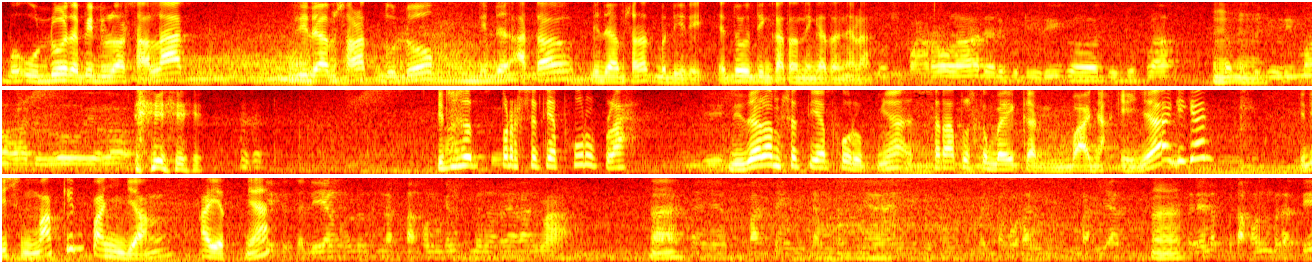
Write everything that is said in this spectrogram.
berwudu tapi di luar salat, di dalam salat duduk, tidak atau di dalam salat berdiri. Itu tingkatan-tingkatannya lah. Langsung separuh lah dari berdiri ke duduk lah Dapat 75 lah dulu ya lah Itu se- per setiap huruf lah. Di dalam setiap hurufnya 100 kebaikan. Banyak aja lagi kan? Jadi semakin panjang ayatnya, Itu tadi yang ulun hendak tahun kan sebenarnya kan. Nah, Hah? Bahasanya pas yang bisa membacanya itu baca Quran di sembahyang. Tadi hendak tahun berarti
